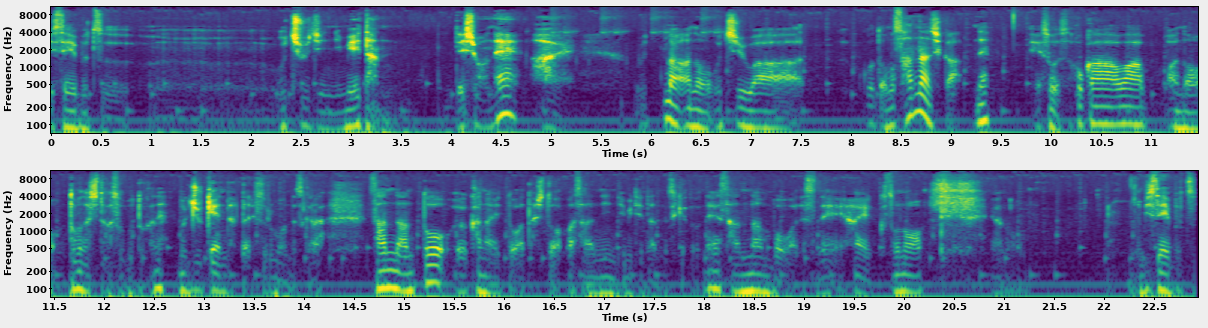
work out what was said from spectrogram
微生物、宇宙人に見えたんでしょうね。はい。まあ、あの、宇宙は、子供三男しかね、えそうです。他は、あの、友達と遊ぶとかね、もう受験だったりするもんですから、三男と家内と私と、まあ、3人で見てたんですけどね、三男坊はですね、はい、その、あの、微生物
